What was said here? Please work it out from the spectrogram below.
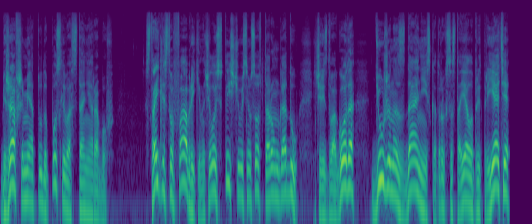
бежавшими оттуда после восстания рабов. Строительство фабрики началось в 1802 году, и через два года дюжина зданий, из которых состояло предприятие,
